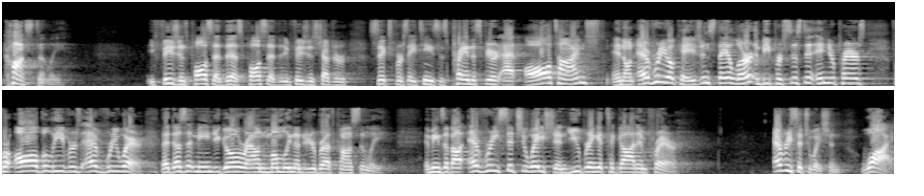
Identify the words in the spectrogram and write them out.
constantly. Ephesians, Paul said this. Paul said in Ephesians chapter 6, verse 18, he says, Pray in the Spirit at all times and on every occasion. Stay alert and be persistent in your prayers for all believers everywhere. That doesn't mean you go around mumbling under your breath constantly. It means about every situation, you bring it to God in prayer. Every situation. Why?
